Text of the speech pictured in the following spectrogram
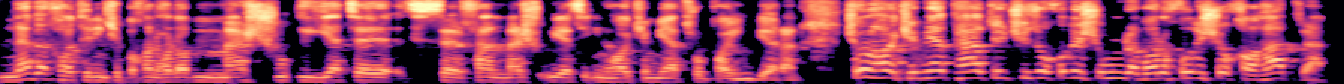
نه به خاطر اینکه بخوان حالا مشروعیت صرفا مشروعیت این حاکمیت رو پایین بیارن. چون حاکمیت تحت چیز خودشون روال خودش رو خواهد رفت.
